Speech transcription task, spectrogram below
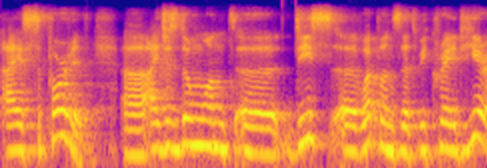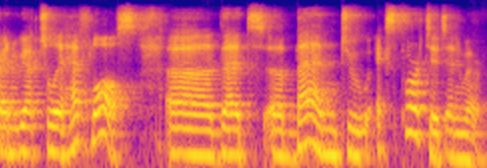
I support it. Uh, I just don't want uh, these uh, weapons that we create here, and we actually have laws uh, that uh, ban to export it anywhere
